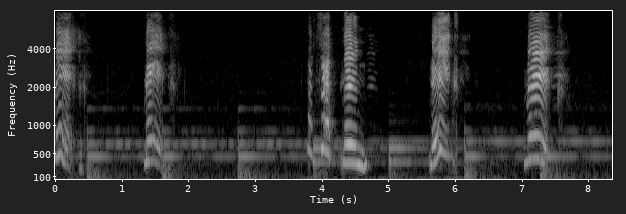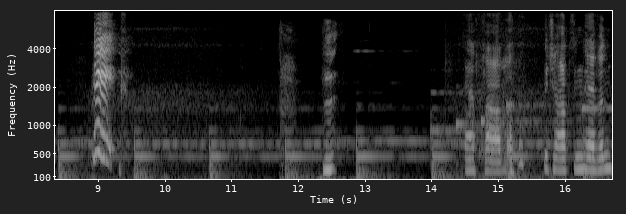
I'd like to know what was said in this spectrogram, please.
Mick! Mick! What's happening? Mick! Mick! Mick! N- Our Father, which art in heaven,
